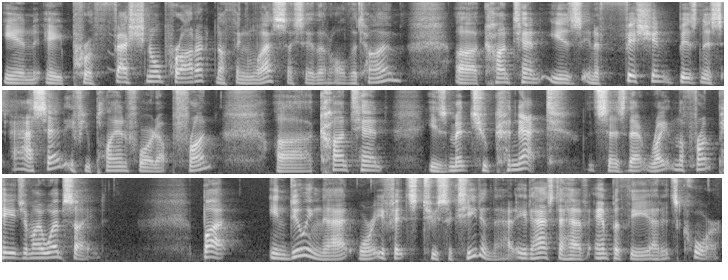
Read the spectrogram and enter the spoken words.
in a professional product, nothing less. I say that all the time. Uh, content is an efficient business asset if you plan for it up front. Uh, content is meant to connect it says that right in the front page of my website. But in doing that, or if it's to succeed in that, it has to have empathy at its core.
